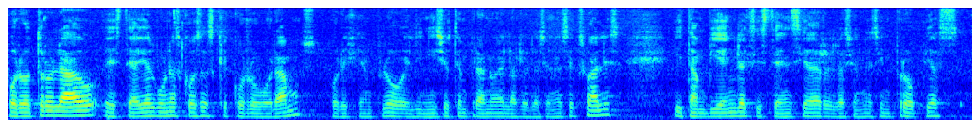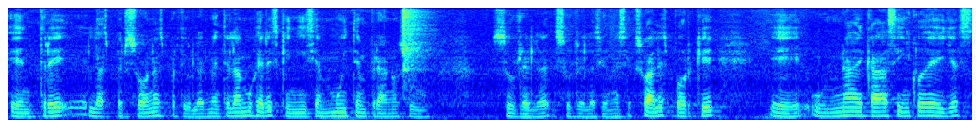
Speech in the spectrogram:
Por otro lado, este, hay algunas cosas que corroboramos, por ejemplo, el inicio temprano de las relaciones sexuales y también la existencia de relaciones impropias entre las personas, particularmente las mujeres, que inician muy temprano sus relaciones sexuales porque eh, una de cada cinco de ellas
